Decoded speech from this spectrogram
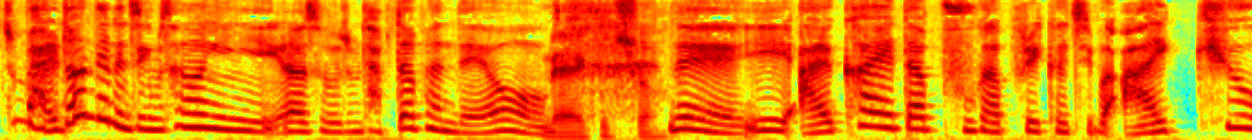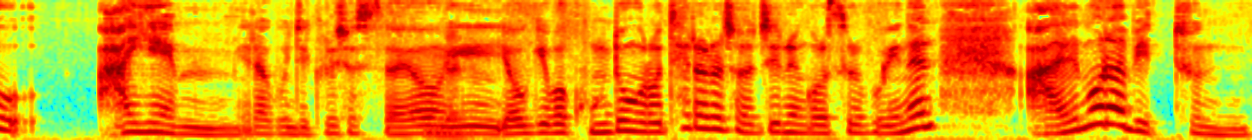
좀 말도 안 되는 지금 상황이라서 좀 답답한데요. 네, 그렇죠. 네, 이 알카에다 북아프리카 지부 IQ IM이라고 이제 그러셨어요. 네. 여기와 공동으로 테러를 저지른 것으로 보이는 알모라비툰.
